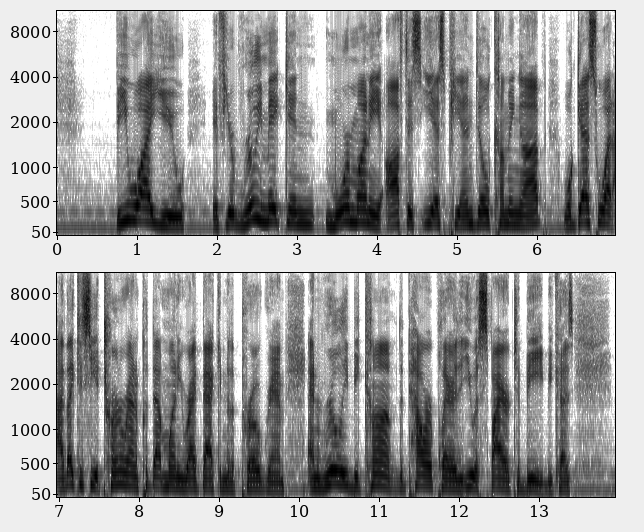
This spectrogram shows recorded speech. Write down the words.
BYU if you're really making more money off this ESPN deal coming up, well, guess what? I'd like to see you turn around and put that money right back into the program and really become the power player that you aspire to be because.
